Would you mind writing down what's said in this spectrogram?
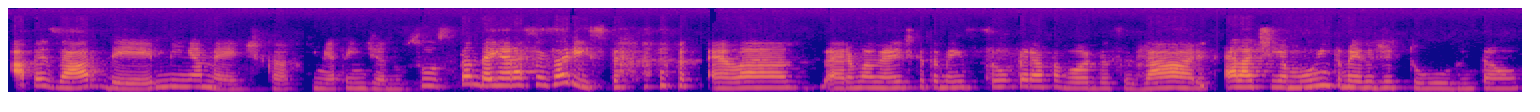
Apesar de minha médica que me atendia no SUS também era cesarista. ela era uma médica também super a favor da cesárea. Ela tinha muito medo de tudo. Então,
